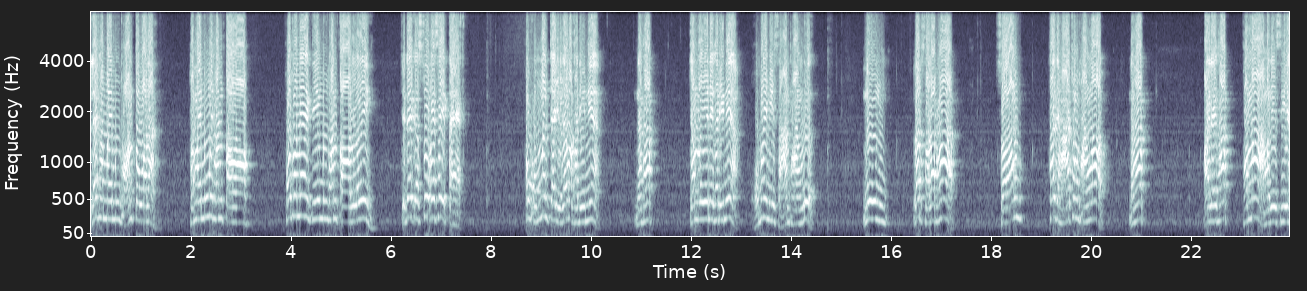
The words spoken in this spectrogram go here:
และทำไมมึงถอนตัวล่ะ ทำไมมึงไม่ทำต่อ เพราะถ้าแน่จริงมึงทำต่อเลย จะได้กระซวกให้ไส้แตก เพราะผมมั่นใจอยู่แล้วว่าคดีเนี้ยนะครับจำเลยในคดีเนี้ยผมให้มีสามทางเลือกหนึ่งรับสารภาพสองถ้าจะหาช่องทางรอดนะครับ ไปเลยครับพม่ามาเลเซีย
